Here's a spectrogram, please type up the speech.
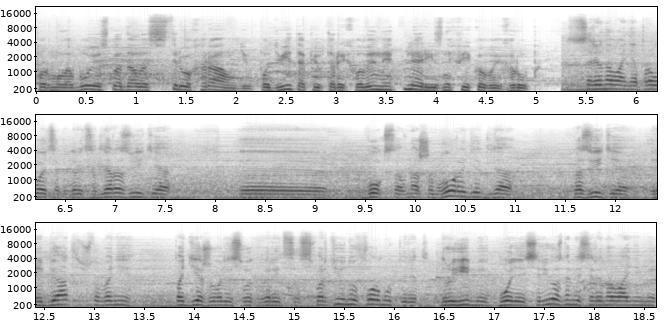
Формула бою складалась з трьох раундів по дві та півтори хвилини для різних вікових груп. Соревнования проводятся, как говорится, для развития э, бокса в нашем городе, для развития ребят, чтобы они поддерживали свою, как говорится, спортивную форму перед другими более серьезными соревнованиями.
